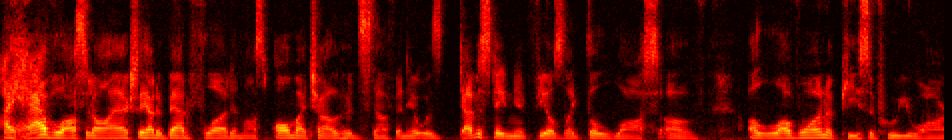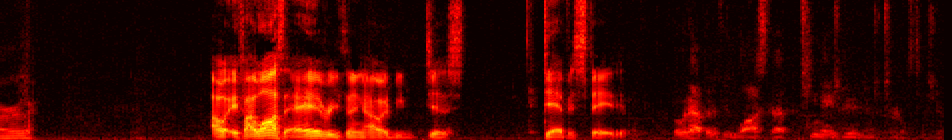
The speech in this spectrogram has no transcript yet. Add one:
I have lost it all. I actually had a bad flood and lost all my childhood stuff, and it was devastating. It feels like the loss of a loved one, a piece of who you are. I, if I lost everything, I would be just devastated. What would happen if you lost that Teenage Mutant Ninja Turtles T-shirt?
